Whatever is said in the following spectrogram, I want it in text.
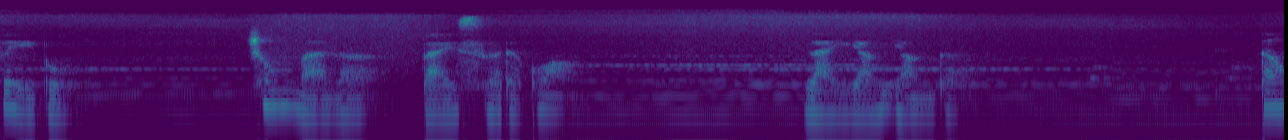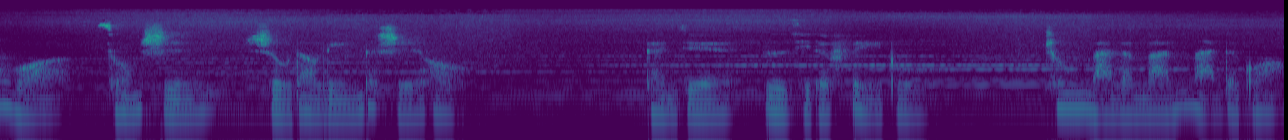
肺部充满了白色的光，懒洋洋的。当我从十数到零的时候。感觉自己的肺部充满了满满的光，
